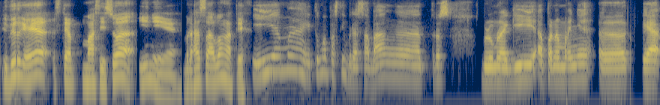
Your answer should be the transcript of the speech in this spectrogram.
Itu kayak setiap mahasiswa ini ya berasa banget ya. iya mah itu mah pasti berasa banget. Terus belum lagi apa namanya eh, kayak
